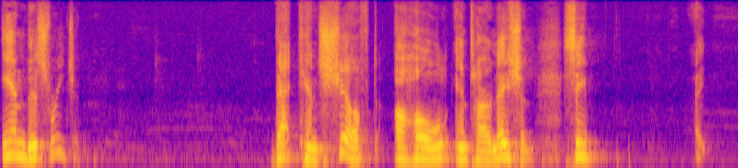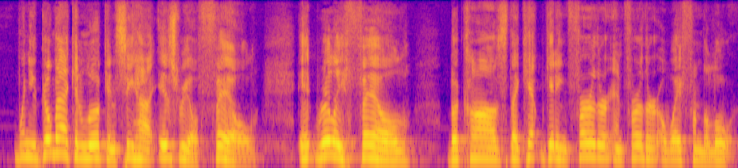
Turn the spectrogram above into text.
in this region that can shift a whole entire nation. See, when you go back and look and see how Israel fell, it really fell because they kept getting further and further away from the Lord.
